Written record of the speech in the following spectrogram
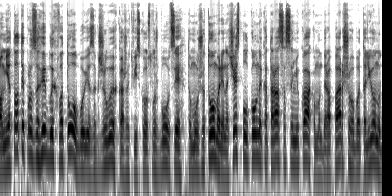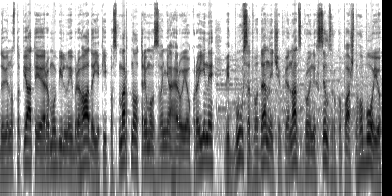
Пам'ятати про загиблих в АТО – обов'язок живих, кажуть військовослужбовці. Тому в Житомирі на честь полковника Тараса Сенюка, командира першого батальйону 95-ї аеромобільної бригади, який посмертно отримав звання Героя України, відбувся дводенний чемпіонат збройних сил з рукопашного бою.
